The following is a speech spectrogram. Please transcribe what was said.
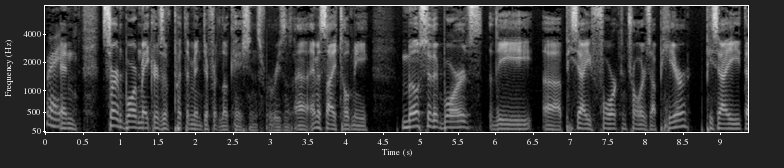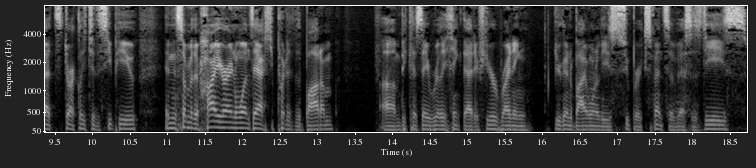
Right. And certain board makers have put them in different locations for reasons. Uh, MSI told me most of their boards, the uh, PCIe 4 controllers up here, PCIe that's directly to the CPU, and then some of their higher end ones they actually put it at the bottom um, because they really think that if you're running, you're going to buy one of these super expensive SSDs,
